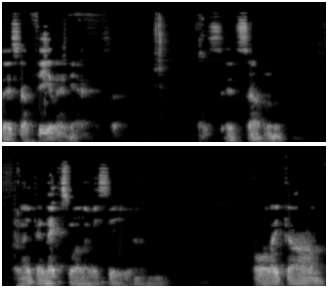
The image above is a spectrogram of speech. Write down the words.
that's the feeling. Yeah, it's it's something like the next one. Let me see. Um, or like um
